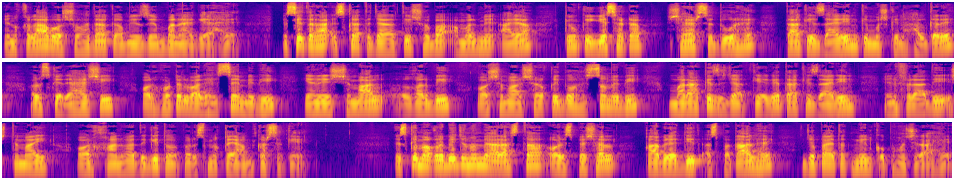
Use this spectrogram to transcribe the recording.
انقلاب اور شہدا کا میوزیم بنایا گیا ہے۔ اسی طرح اس کا تجارتی شعبہ عمل میں آیا کیونکہ یہ سیٹ اپ شہر سے دور ہے تاکہ زائرین کی مشکل حل کرے اور اس کے رہائشی اور ہوٹل والے حصے میں بھی یعنی شمال غربی اور شمال شرقی دو حصوں میں بھی مراکز ایجاد کیے گئے تاکہ زائرین انفرادی، اجتماعی اور خانوادگی طور پر اس میں قیام کر سکیں۔ اس کے مغربی جنوب میں آراستہ اور اسپیشل قابل دید اسپتال ہے جو پائے تکمیل کو پہنچ رہا ہے۔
